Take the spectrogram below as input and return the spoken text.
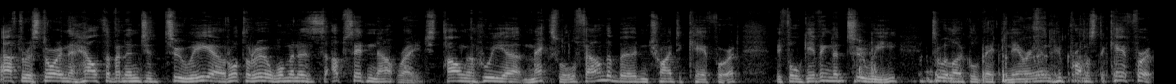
After restoring the health of an injured tui, a Rotorua woman is upset and outraged. Taonga Huia Maxwell found the bird and tried to care for it before giving the tui to a local veterinarian who promised to care for it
